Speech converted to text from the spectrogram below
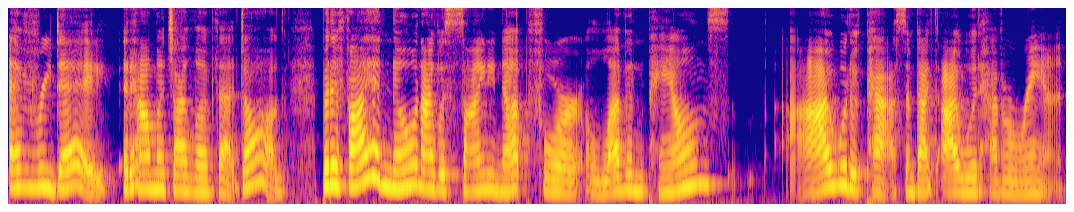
every day at how much I love that dog. But if I had known I was signing up for 11 pounds, I would have passed. In fact, I would have ran.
